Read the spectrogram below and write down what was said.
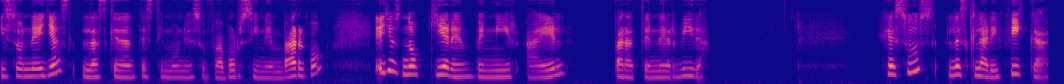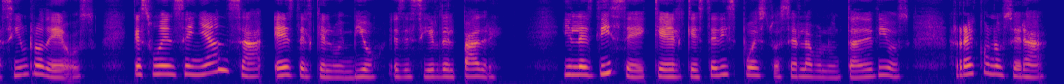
y son ellas las que dan testimonio a su favor. Sin embargo, ellos no quieren venir a Él para tener vida. Jesús les clarifica sin rodeos que su enseñanza es del que lo envió, es decir, del Padre, y les dice que el que esté dispuesto a hacer la voluntad de Dios reconocerá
